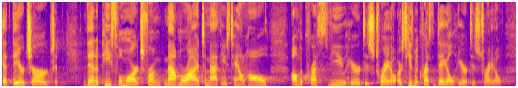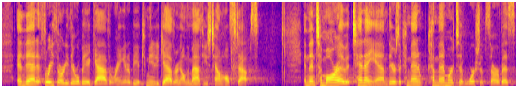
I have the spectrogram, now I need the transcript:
at their church, then a peaceful march from Mount Moriah to Matthews Town Hall on the Crestview Heritage Trail, or excuse me, Crestdale Heritage Trail. And then at 3.30 there will be a gathering, it'll be a community gathering on the Matthews Town Hall steps. And then tomorrow at 10 a.m., there's a commem- commemorative worship service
